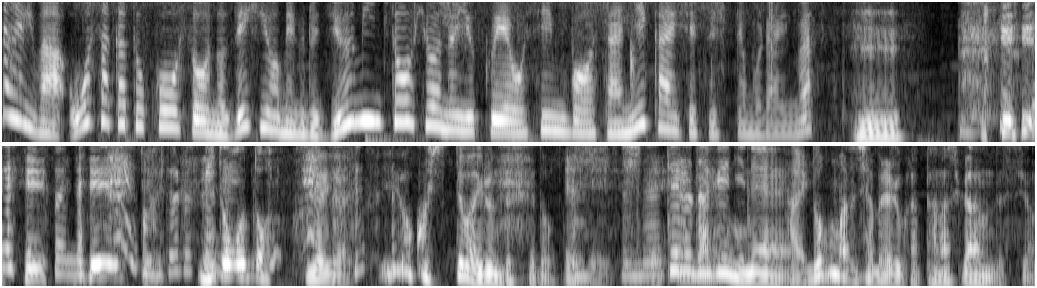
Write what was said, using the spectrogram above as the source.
台は大阪都構想の是非をめぐる住民投票の行方を辛坊さんに解説してもらいます。へそんな驚かない一言。えいやいやよく知ってはいるんですけど。知ってるだけにね、はい。どこまで喋れるかって話があるんですよ。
